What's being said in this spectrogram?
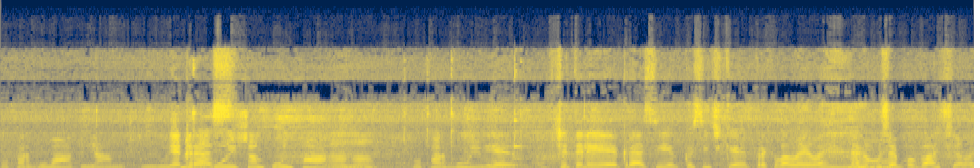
пофарбувати Яночкою. Лиш ми Якраз- такий шампунь фарбою Ага. пофарбуємо. І вчителі якраз її косічки прихвалили, Ну. вже побачили.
